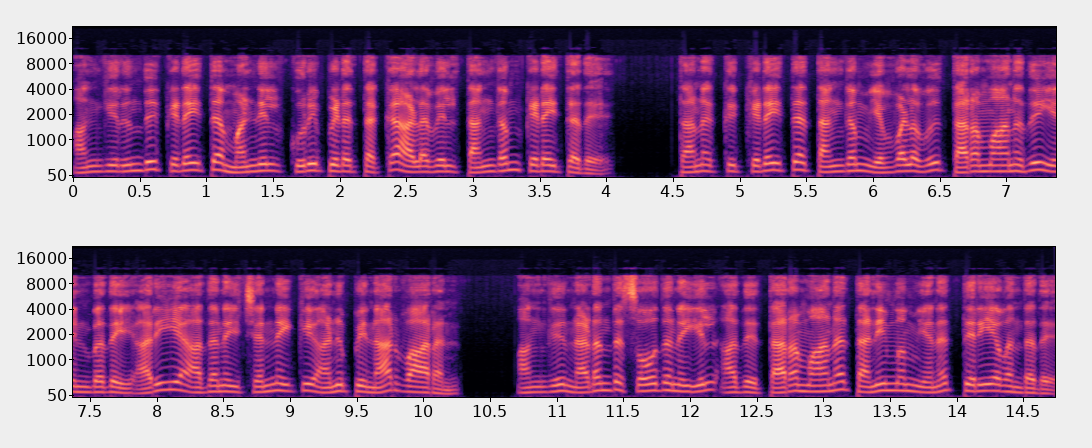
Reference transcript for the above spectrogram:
அங்கிருந்து கிடைத்த மண்ணில் குறிப்பிடத்தக்க அளவில் தங்கம் கிடைத்தது. தனக்கு கிடைத்த தங்கம் எவ்வளவு தரமானது என்பதை அறிய அதனை சென்னைக்கு அனுப்பினார் வாரன். அங்கு நடந்த சோதனையில் அது தரமான தனிமம் எனத் தெரியவந்தது.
